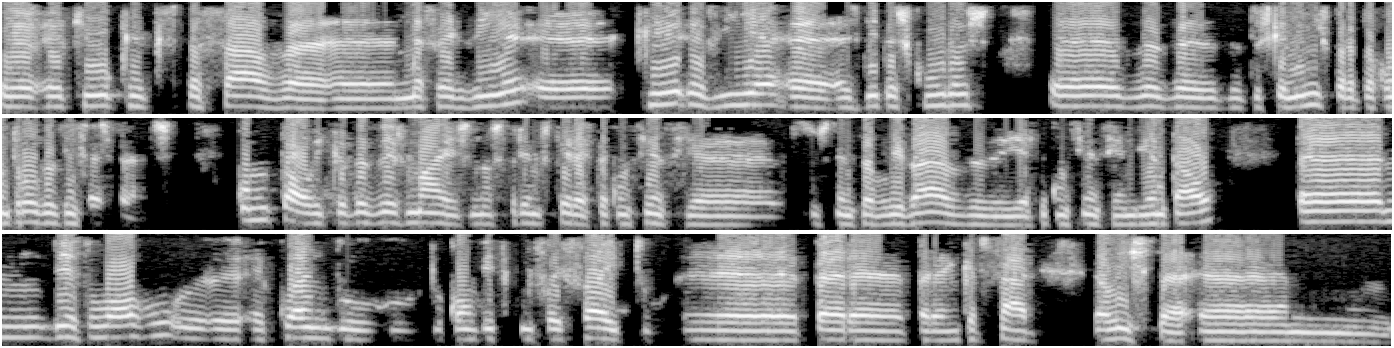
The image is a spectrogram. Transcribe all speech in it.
uh, aquilo que, que, se passava uh, na freguesia, que havia as ditas curas de, de, de, dos caminhos para, para controle das infestantes. Como tal, e cada vez mais nós teremos que ter esta consciência de sustentabilidade e esta consciência ambiental, desde logo, quando do convite que me foi feito para, para encabeçar a lista um,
